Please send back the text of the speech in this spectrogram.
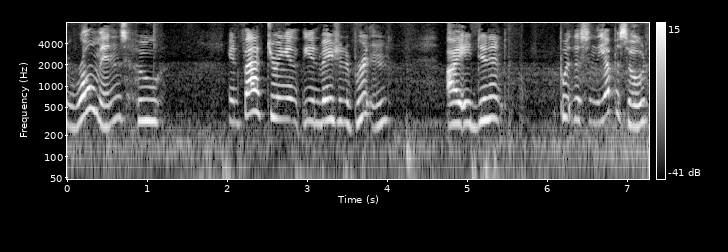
Romans, who, in fact, during the invasion of Britain, I didn't put this in the episode,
